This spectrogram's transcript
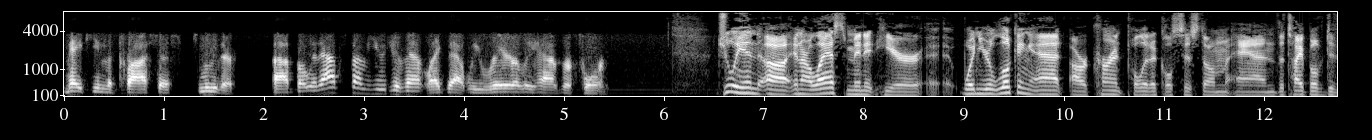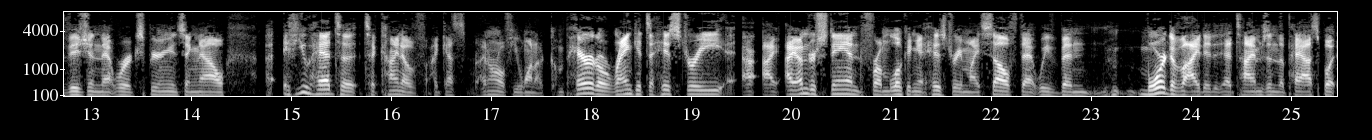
making the process smoother. Uh, but without some huge event like that, we rarely have reform. Julian, uh, in our last minute here, uh, when you're looking at our current political system and the type of division that we're experiencing now, if you had to, to kind of, I guess, I don't know if you want to compare it or rank it to history. I, I understand from looking at history myself that we've been more divided at times in the past, but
